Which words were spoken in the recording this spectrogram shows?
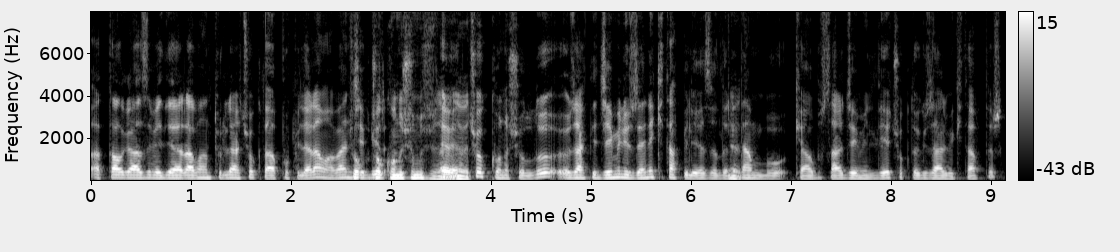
Attal Gazi ve diğer avantürler çok daha popüler ama bence çok bir... çok konuşulmuş üzerine. Evet, Evet, çok konuşuldu. Özellikle Cemil üzerine kitap bile yazıldı. Evet. Neden bu kabuslar Cemil diye. Çok da güzel bir kitaptır.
